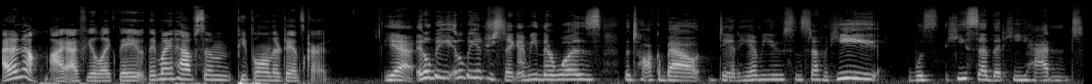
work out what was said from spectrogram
I don't know. I, I feel like they, they might have some people on their dance card. Yeah, it'll be it'll be interesting. I mean, there was the talk about Dan Hamhuis and stuff, and he was he said that he hadn't.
